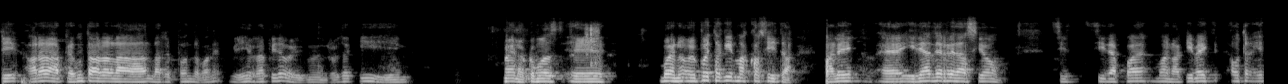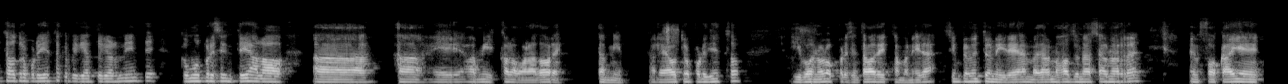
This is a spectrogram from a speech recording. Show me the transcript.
Sí, ahora la pregunta ahora la, respondo, ¿vale? Bien rápido, me enrollo aquí. Bueno, como eh, bueno, he puesto aquí más cositas, ¿vale? ideas de redacción. Si, si, después, bueno, aquí veis otro, este otro proyecto que pedí anteriormente, cómo presenté a, los, a, a mis colaboradores también haré otro proyecto y bueno, los presentaba de esta manera. Simplemente una idea, en vez de a lo mejor de una, una red, enfocáis en,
